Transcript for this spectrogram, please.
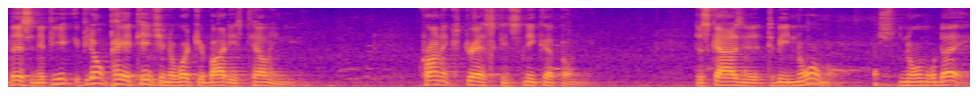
listen, if you, if you don't pay attention to what your body is telling you, chronic stress can sneak up on you disguising it to be normal, just a normal day.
